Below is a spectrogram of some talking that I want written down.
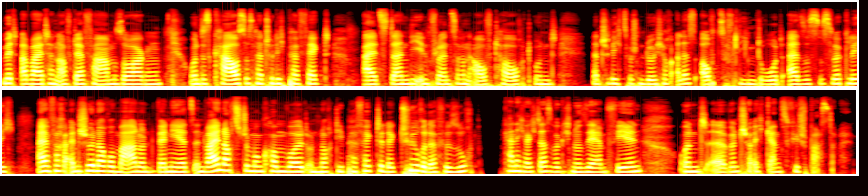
Mitarbeitern Mitarbeitern auf der Farm sorgen. Und das Chaos ist natürlich perfekt, als dann die Influencerin auftaucht und natürlich zwischendurch auch alles aufzufliegen droht. Also es ist wirklich einfach ein schöner Roman. Und wenn ihr jetzt in Weihnachtsstimmung kommen wollt und noch die perfekte Lektüre dafür sucht, kann ich euch das wirklich nur sehr empfehlen und äh, wünsche euch ganz viel Spaß dabei.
